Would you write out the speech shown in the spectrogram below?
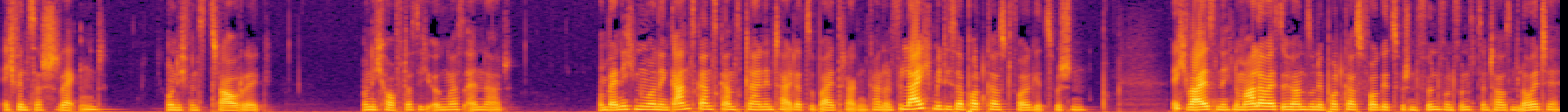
Ich finde es erschreckend und ich finde es traurig und ich hoffe, dass sich irgendwas ändert. Und wenn ich nur einen ganz, ganz, ganz kleinen Teil dazu beitragen kann und vielleicht mit dieser Podcast-Folge zwischen, ich weiß nicht, normalerweise hören so eine Podcast-Folge zwischen 5 und 15.000 Leute.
